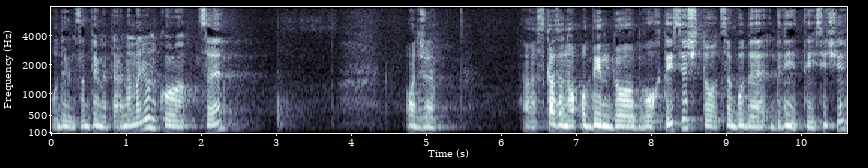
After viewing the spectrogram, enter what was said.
Один сантиметр на малюнку це. Отже, е, сказано 1 до 2000, то це буде 2000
